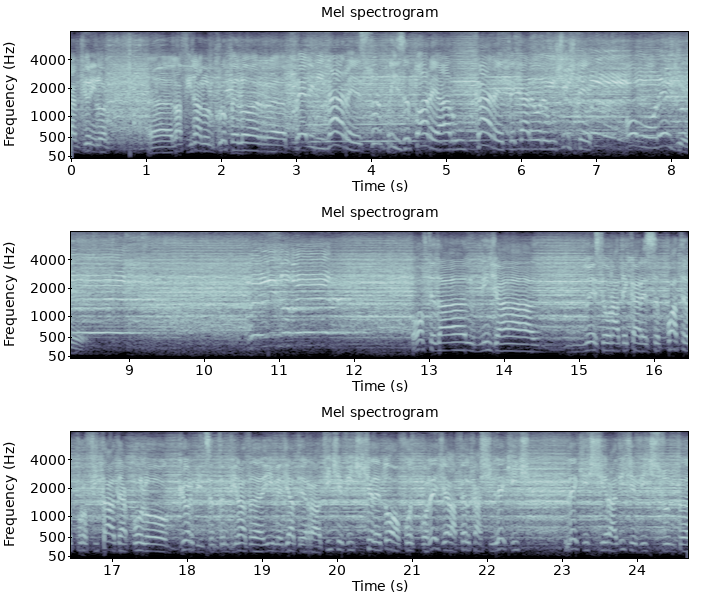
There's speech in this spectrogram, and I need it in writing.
Campionilor uh, la finalul grupelor. Preliminare, surprinzătoare, aruncare pe care o reușește Omoreghe. Oftedal, mingea nu este una de care să poată profita de acolo Gheorbiț, întâmpinată imediat de Radicevici. Cele două au fost colegi, la fel ca și Lechici. Lechici și Radicevici sunt uh,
